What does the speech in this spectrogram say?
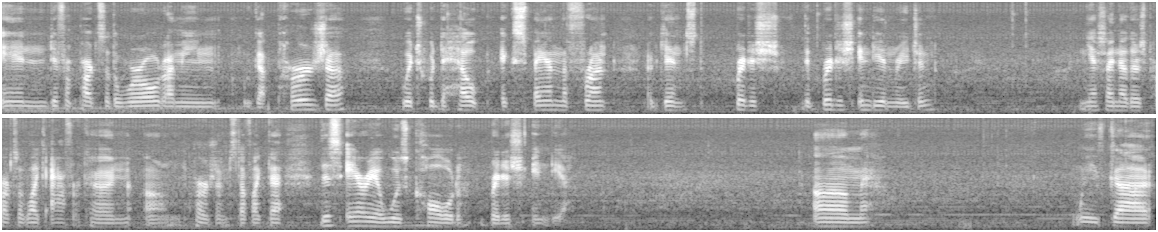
in different parts of the world. I mean, we've got Persia, which would help expand the front against British, the British Indian region. Yes, I know there's parts of like Africa and um, Persia and stuff like that. This area was called British India. Um, we've got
